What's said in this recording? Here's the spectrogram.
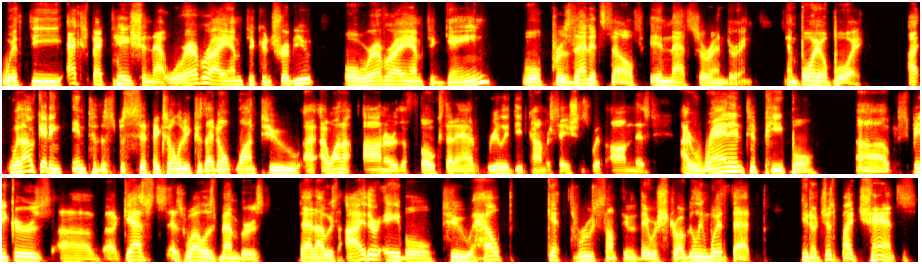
with the expectation that wherever I am to contribute or wherever I am to gain will present itself in that surrendering. And boy, oh boy, I, without getting into the specifics, only because I don't want to, I, I want to honor the folks that I had really deep conversations with on this. I ran into people, uh, speakers, uh, uh, guests, as well as members that I was either able to help get through something that they were struggling with that, you know, just by chance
